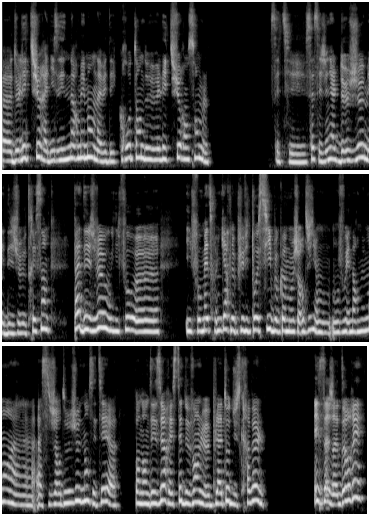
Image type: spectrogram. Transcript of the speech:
euh, de lecture. Elle lisait énormément. On avait des gros temps de lecture ensemble. C'était ça, c'est génial. De jeux, mais des jeux très simples. Pas des jeux où il faut euh, il faut mettre une carte le plus vite possible comme aujourd'hui. On, on, joue énormément à, à, ce genre de jeu. Non, c'était euh, pendant des heures rester devant le plateau du Scrabble. Et ça, j'adorais.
